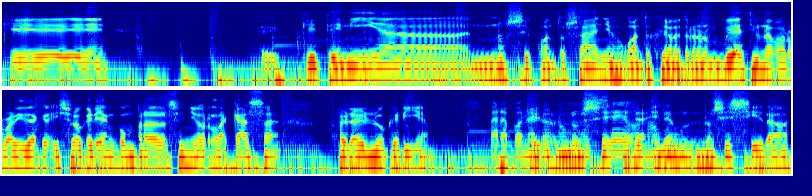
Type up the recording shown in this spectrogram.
que eh, que tenía no sé cuántos años o cuántos kilómetros. No voy a decir una barbaridad que- y se lo querían comprar al señor la casa, pero él no quería. Para ponerlo Pero en un no sé, museo, era, ¿no? era un- no sé si era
